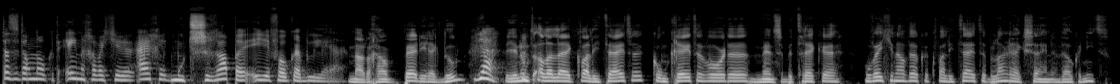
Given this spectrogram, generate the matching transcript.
dat is dan ook het enige wat je eigenlijk moet schrappen in je vocabulaire. Nou, dat gaan we per direct doen. Ja. Je noemt allerlei kwaliteiten, concrete woorden, mensen betrekken. Hoe weet je nou welke kwaliteiten belangrijk zijn en welke niet?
